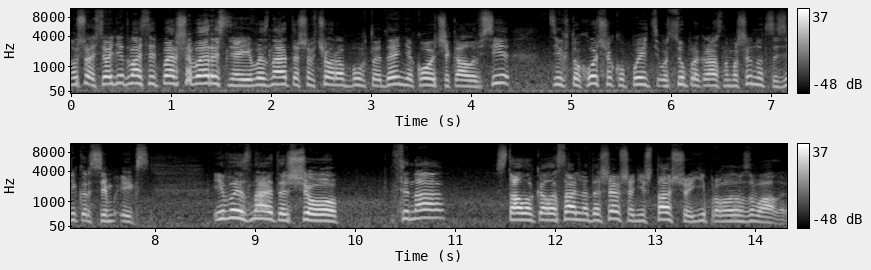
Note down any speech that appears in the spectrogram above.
Ну що, сьогодні 21 вересня, і ви знаєте, що вчора був той день, якого чекали всі. Ті, хто хоче купити оцю прекрасну машину, це Zikr 7X. І ви знаєте, що ціна стала колосально дешевша, ніж та, що її прогнозували.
